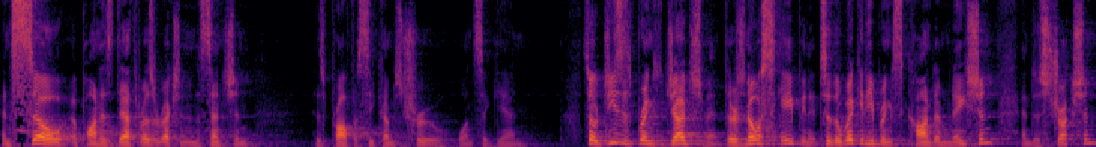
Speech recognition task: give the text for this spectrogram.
And so, upon his death, resurrection, and ascension, his prophecy comes true once again. So, Jesus brings judgment. There's no escaping it. To the wicked, he brings condemnation and destruction.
